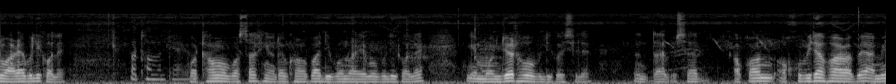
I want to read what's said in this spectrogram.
নোৱাৰে বুলি ক'লে। প্ৰথম অৱস্থাত সিহঁতৰ ঘৰৰ পৰা দিব নোৱাৰিব বুলি ক'লে মন্দিৰত হ'ব বুলি কৈছিলে। তাৰপিছত অকণ অসুবিধা হোৱাৰ বাবে আমি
